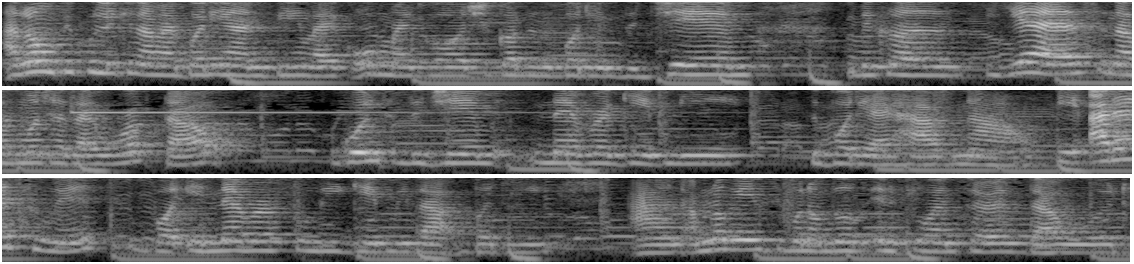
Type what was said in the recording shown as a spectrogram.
I don't want people looking at my body and being like, oh my god, she got this body in the gym. Because yes, and as much as I worked out, going to the gym never gave me the body I have now. It added to it, but it never fully gave me that body. And I'm not going to be one of those influencers that would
